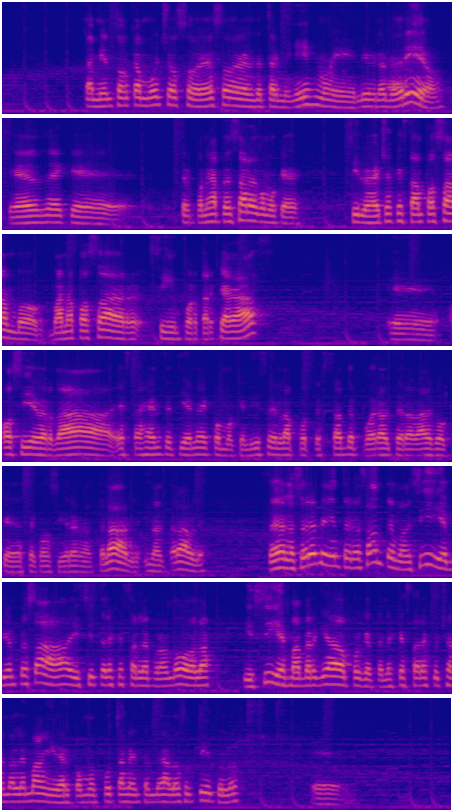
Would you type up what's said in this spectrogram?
también toca mucho sobre eso del determinismo y libre albedrío, que es de que te pones a pensar como que si los hechos que están pasando van a pasar sin importar qué hagas, eh, o si de verdad esta gente tiene, como quien dice, la potestad de poder alterar algo que se considera inalterable. inalterable. Entonces la serie es bien interesante, man. Sí, es bien pesada y sí tenés que estarle probando bola. Y sí, es más vergueado porque tenés que estar escuchando alemán y ver cómo putas le entendés a los subtítulos. Eh,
